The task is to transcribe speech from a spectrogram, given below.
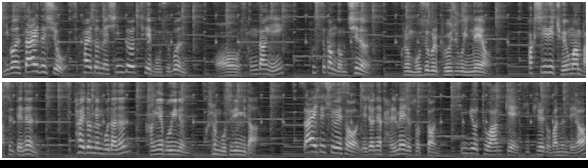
이번 사이드쇼 스파이더맨 신비오트의 모습은 어우, 상당히 포스감 넘치는 그런 모습을 보여주고 있네요. 확실히 조형만 봤을 때는 스파이더맨보다는 강해 보이는 그런 모습입니다. 사이드쇼에서 예전에 발매해줬었던 신비오트와 함께 DP를 둬봤는데요.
